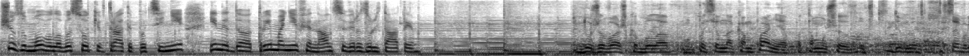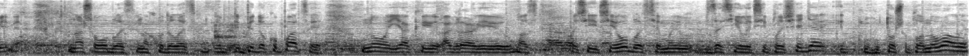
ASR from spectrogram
що зумовило високі втрати по ціні і недоотримані фінансові результати. Дуже важка була посівна кампанія, тому що в- це время наша область знаходилась під окупацією. Ну як і аграрії у нас по всій всій області, ми засіли всі площадя і то, що планували.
